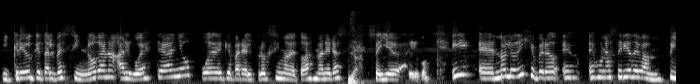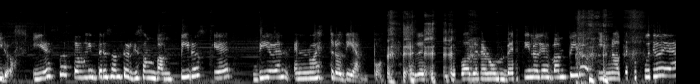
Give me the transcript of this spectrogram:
Y creo que tal vez si no gana algo este año, puede que para el próximo de todas maneras Ya. se lleve algo. Y eh, no lo dije, pero es, es una serie de vampiros. Y eso está muy interesante porque son vampiros que viven en nuestro tiempo. Es decir, yo puedo tener un vecino que es vampiro y no tengo idea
